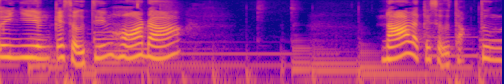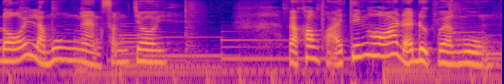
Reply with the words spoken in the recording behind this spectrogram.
tuy nhiên, cái sự tiến hóa đó, nó là cái sự thật tương đối là muôn ngàn sân chơi. Và không phải tiến hóa để được về nguồn,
